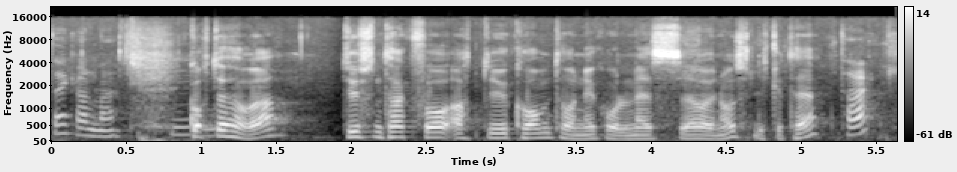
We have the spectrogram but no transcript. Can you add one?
det kan vi. Mm. Godt å høre. Tusen takk for at du kom, Tonje Kolnes Røynås. Lykke til. Takk.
